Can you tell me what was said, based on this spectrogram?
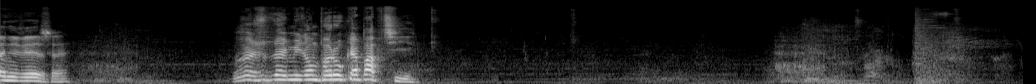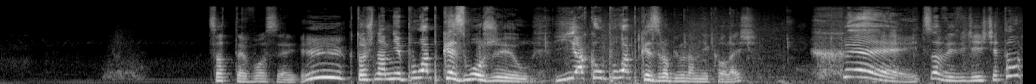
o, nie wierzę. Weź daj mi tą perukę babci. Co te włosy? Ktoś na mnie pułapkę złożył! Jaką pułapkę zrobił na mnie koleś? Hej! Co wy widzieliście to?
